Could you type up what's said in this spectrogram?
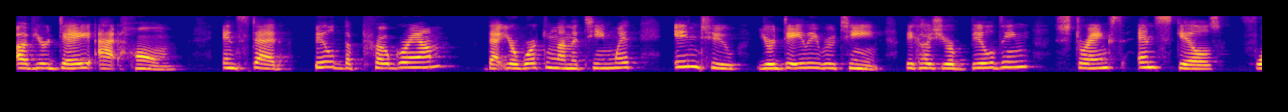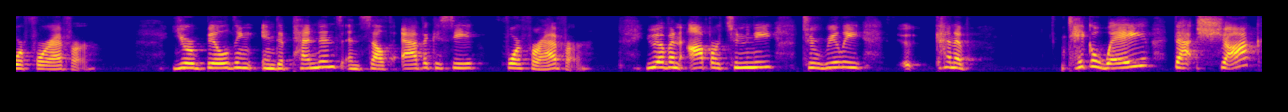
of your day at home. Instead, build the program that you're working on the team with into your daily routine because you're building strengths and skills for forever. You're building independence and self advocacy for forever. You have an opportunity to really uh, kind of take away that shock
